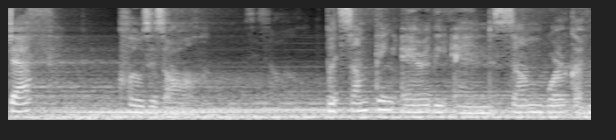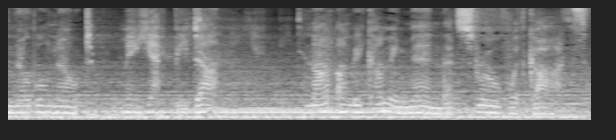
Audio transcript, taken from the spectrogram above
Death closes all. But something ere the end, some work of noble note, may yet be done. Not unbecoming men that strove with gods.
